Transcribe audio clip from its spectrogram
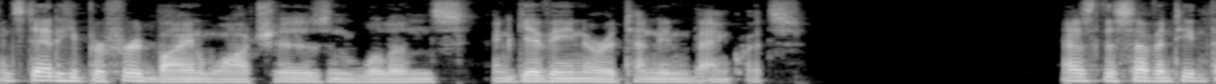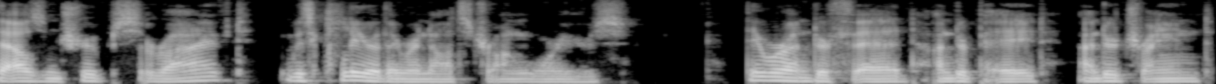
Instead, he preferred buying watches and woolens and giving or attending banquets. As the 17,000 troops arrived, it was clear they were not strong warriors. They were underfed, underpaid, undertrained,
